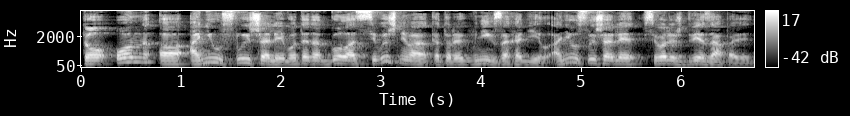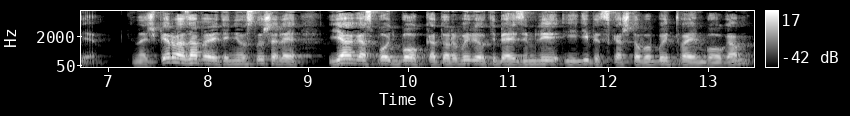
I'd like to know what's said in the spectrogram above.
то он, э, они услышали вот этот голос Всевышнего, который в них заходил, они услышали всего лишь две заповеди. Значит, первая заповедь они услышали, «Я Господь Бог, который вывел тебя из земли египетской, чтобы быть твоим Богом».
